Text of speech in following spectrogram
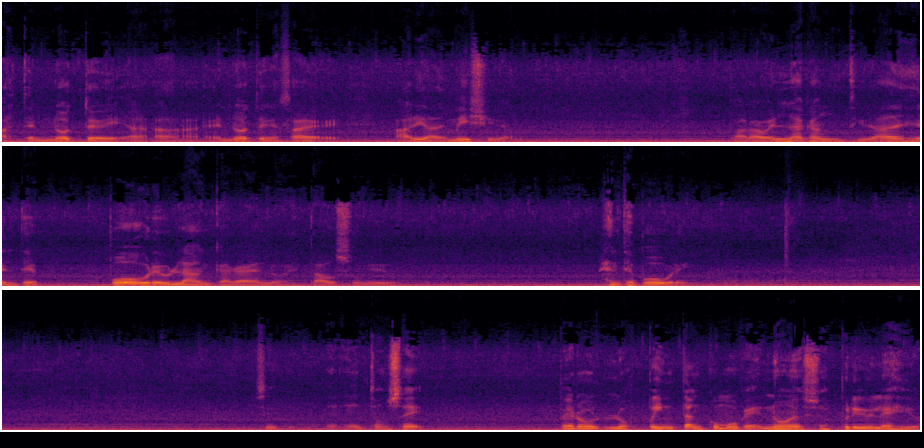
hasta el norte, el norte en esa área de Michigan, para ver la cantidad de gente pobre blanca acá en los Estados Unidos. Gente pobre. entonces, pero los pintan como que no, eso es privilegio.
